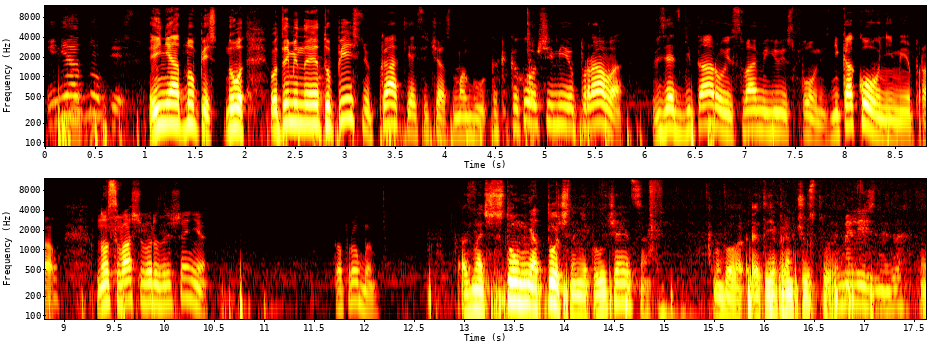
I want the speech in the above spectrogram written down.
И не одну песню. И не одну песню. Ну вот, вот именно эту песню, как я сейчас могу, как, какое вообще имею право взять гитару и с вами ее исполнить? Никакого не имею права. Но с вашего разрешения попробуем. А значит, что у меня точно не получается, ну, это я прям чувствую. Мелизмы, да?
